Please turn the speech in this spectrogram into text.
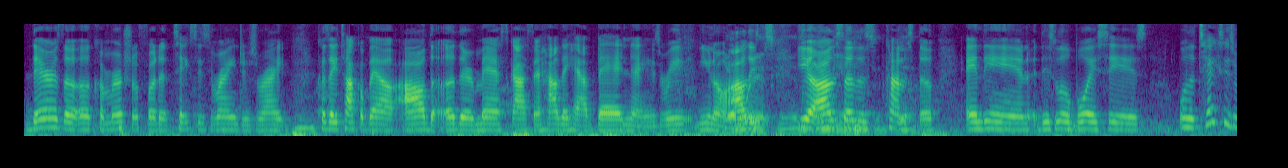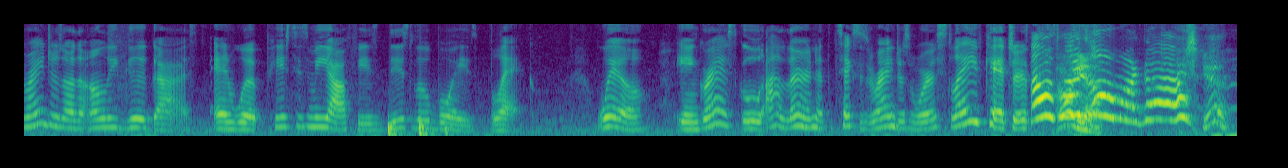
There's a, a commercial for the Texas Rangers, right? Mm-hmm. Because they talk about all the other mascots and how they have bad names, right? You know, all this, yeah, all this other and- kind yeah. of stuff. And then this little boy says, "Well, the Texas Rangers are the only good guys." And what pisses me off is this little boy is black. Well. In grad school, I learned that the Texas Rangers were slave catchers. I was Oh, like, yeah. "Oh my gosh!" Yeah.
